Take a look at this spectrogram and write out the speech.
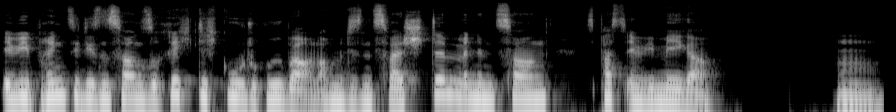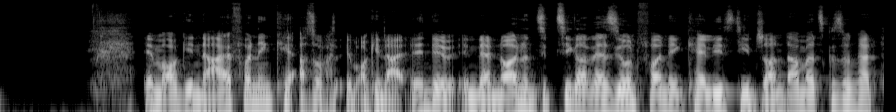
Irgendwie bringt sie diesen Song so richtig gut rüber und auch mit diesen zwei Stimmen in dem Song, es passt irgendwie mega. Hm. Im Original von den Kellys, also im Original, in der, in der 79er Version von den Kellys, die John damals gesungen hat,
